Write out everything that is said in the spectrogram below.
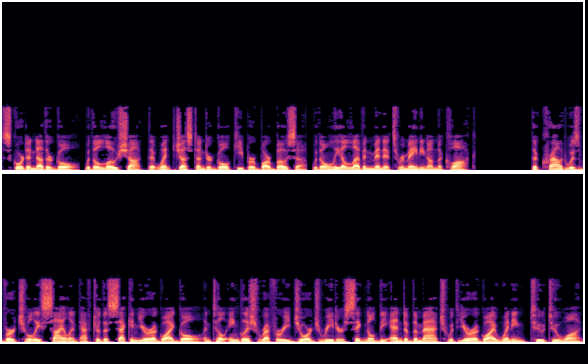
scored another goal, with a low shot that went just under goalkeeper Barbosa, with only 11 minutes remaining on the clock. The crowd was virtually silent after the second Uruguay goal until English referee George Reader signalled the end of the match with Uruguay winning 2–1.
